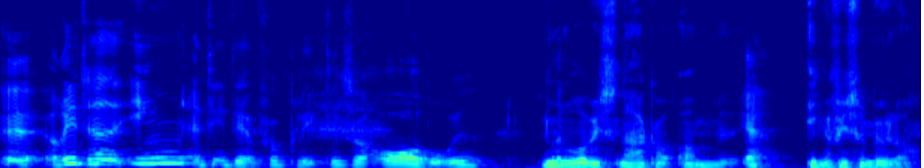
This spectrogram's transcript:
Øh, Rit havde ingen af de der forpligtelser overhovedet. Nu hvor vi snakker om øh, ja. Inger Fischer Møller,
